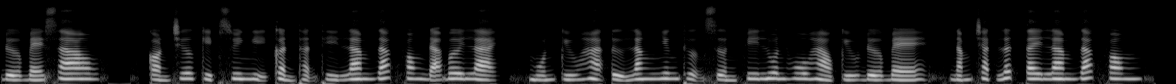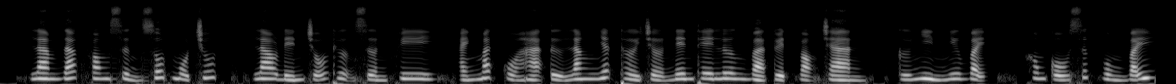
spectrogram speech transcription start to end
đứa bé sao? Còn chưa kịp suy nghĩ cẩn thận thì Lam Giác Phong đã bơi lại muốn cứu hạ tử lăng nhưng thượng sườn phi luôn hô hào cứu đứa bé, nắm chặt lất tay Lam Giác Phong. Lam Giác Phong sửng sốt một chút, lao đến chỗ thượng sườn phi, ánh mắt của hạ tử lăng nhất thời trở nên thê lương và tuyệt vọng tràn, cứ nhìn như vậy, không cố sức vùng vẫy,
